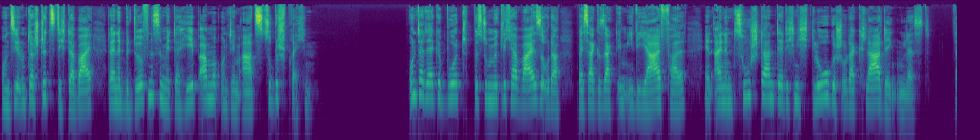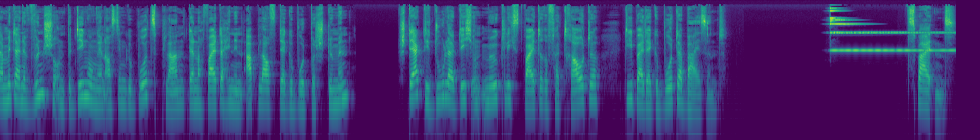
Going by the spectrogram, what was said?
Und sie unterstützt dich dabei, deine Bedürfnisse mit der Hebamme und dem Arzt zu besprechen. Unter der Geburt bist du möglicherweise oder besser gesagt im Idealfall in einem Zustand, der dich nicht logisch oder klar denken lässt. Damit deine Wünsche und Bedingungen aus dem Geburtsplan dennoch weiterhin den Ablauf der Geburt bestimmen, stärkt die Dula dich und möglichst weitere Vertraute, die bei der Geburt dabei sind. Zweitens.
